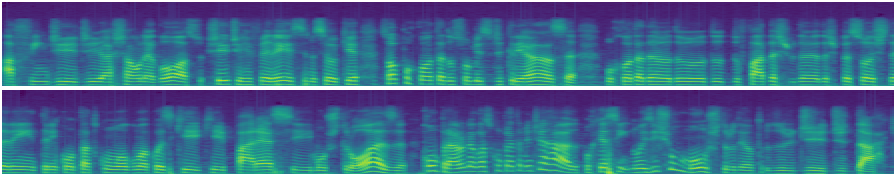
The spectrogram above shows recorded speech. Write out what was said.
a fim de, de achar um negócio cheio de referência, não sei o que, só por conta do sumiço de criança, por conta do, do, do, do fato das, das pessoas terem, terem contato com alguma coisa que, que parece monstruosa, compraram um negócio completamente errado. Porque assim, não existe um monstro dentro do, de, de Dark.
